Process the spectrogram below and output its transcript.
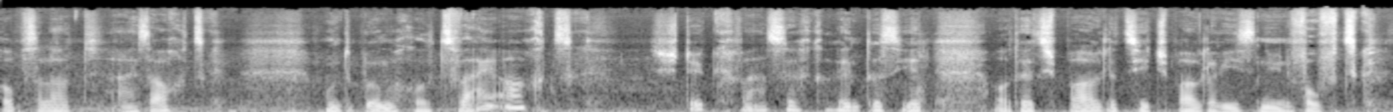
Kopfsalat 1,80 und der Blumenkohl 2,80 Stück, wer sich interessiert. Oder jetzt Spargelzeit, Spargelweiss 59.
